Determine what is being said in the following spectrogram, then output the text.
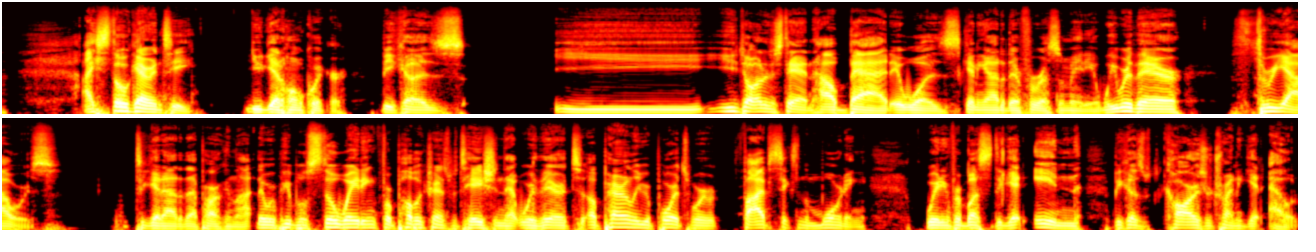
I still guarantee you get home quicker because you, you don't understand how bad it was getting out of there for WrestleMania. We were there three hours to get out of that parking lot. There were people still waiting for public transportation that were there. To, apparently, reports were five, six in the morning waiting for buses to get in because cars were trying to get out.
